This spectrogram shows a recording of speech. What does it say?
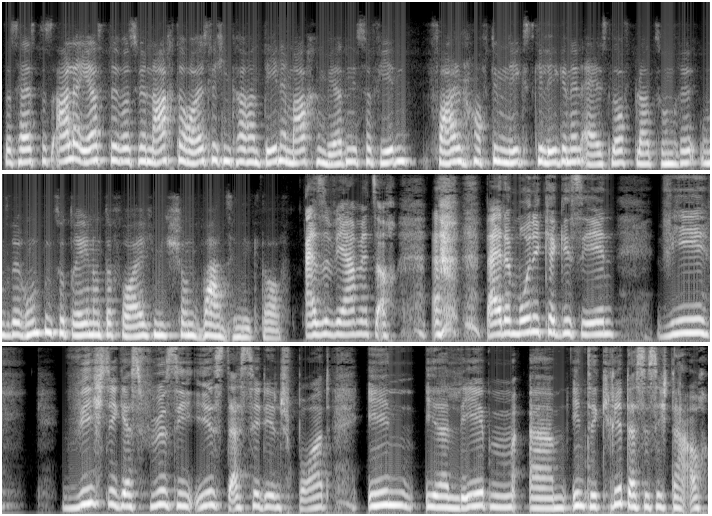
Das heißt, das allererste, was wir nach der häuslichen Quarantäne machen werden, ist auf jeden Fall auf dem nächstgelegenen Eislaufplatz unsere, unsere Runden zu drehen und da freue ich mich schon wahnsinnig drauf. Also wir haben jetzt auch äh, bei der Monika gesehen, wie wichtig es für sie ist, dass sie den Sport in ihr Leben ähm, integriert, dass sie sich da auch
